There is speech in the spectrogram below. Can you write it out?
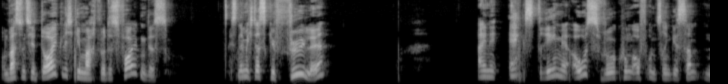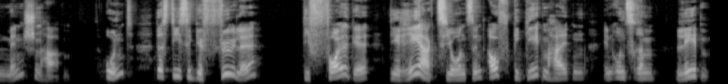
Und was uns hier deutlich gemacht wird, ist Folgendes. Ist nämlich, dass Gefühle eine extreme Auswirkung auf unseren gesamten Menschen haben. Und dass diese Gefühle die Folge, die Reaktion sind auf Gegebenheiten in unserem Leben.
